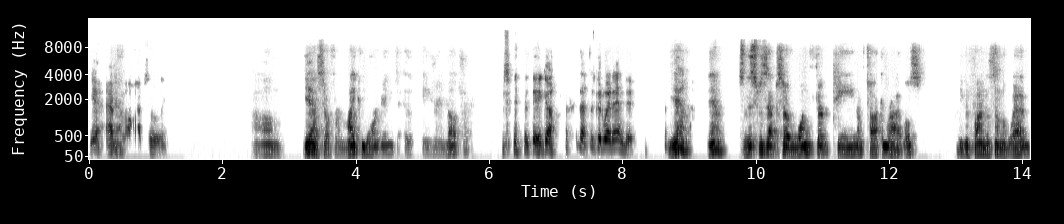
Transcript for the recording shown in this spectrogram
Yeah, yeah. absolutely. Um, yeah, so from Mike Morgan to Adrian Beltre. there you go. That's a good way to end it. yeah, yeah. So this was episode 113 of Talking Rivals. You can find us on the web,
